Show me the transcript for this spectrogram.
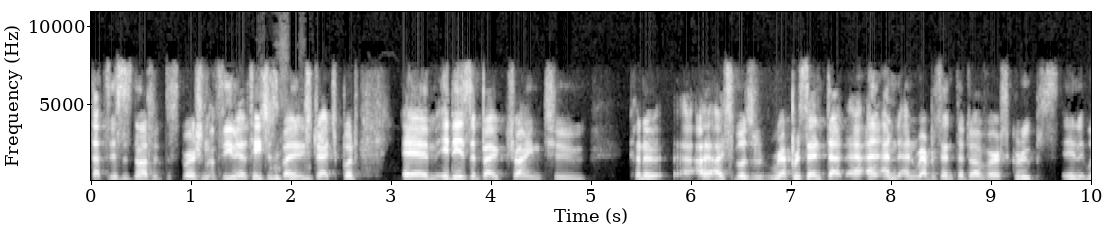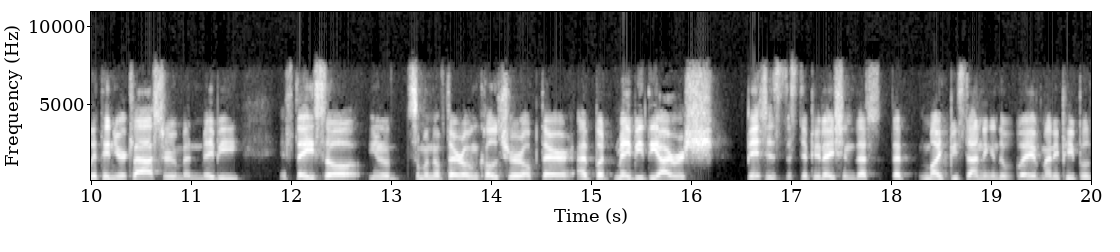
that this is not a dispersion of female teachers by any stretch, but um, it is about trying to kind of, I, I suppose, represent that and, and represent the diverse groups in, within your classroom and maybe if they saw you know someone of their own culture up there, uh, but maybe the Irish bit is the stipulation that that might be standing in the way of many people,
